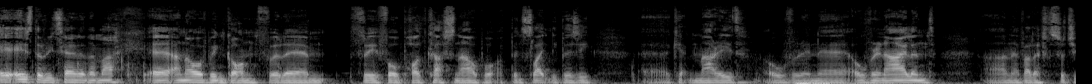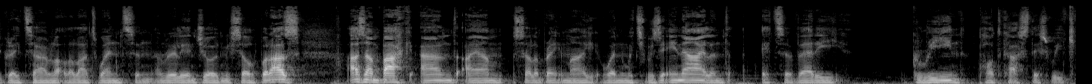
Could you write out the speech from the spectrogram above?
It is the return of the Mac. Uh, I know I've been gone for um, three or four podcasts now, but I've been slightly busy uh, getting married over in uh, over in Ireland, and I've had a, such a great time. A lot of the lads went, and I really enjoyed myself. But as as I'm back and I am celebrating my wedding, which was in Ireland, it's a very green podcast this week.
